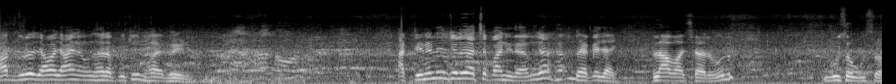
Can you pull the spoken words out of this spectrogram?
আর দূরে যাওয়া যায় না ওধারে প্রচুর ভয় ভিড় আর টেনে নিয়ে চলে যাচ্ছে পানি দেয় বুঝা ব্যাকে যাই লাভ আছে আর বলুন বুঝো বুঝো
